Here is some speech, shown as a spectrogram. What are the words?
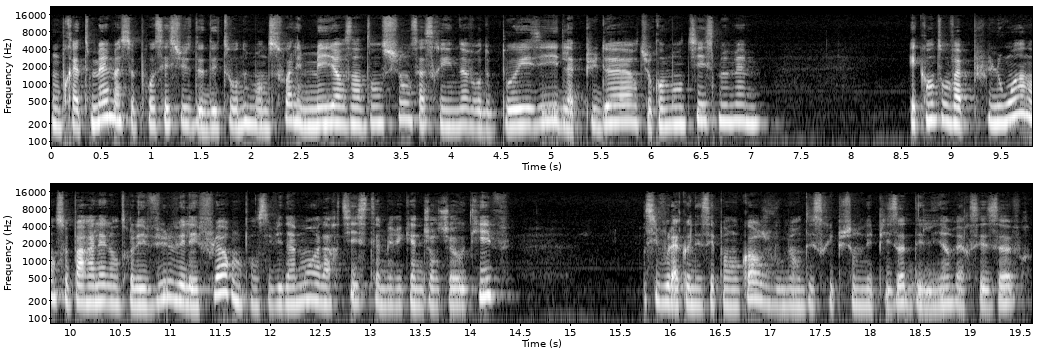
On prête même à ce processus de détournement de soi les meilleures intentions, ça serait une œuvre de poésie, de la pudeur, du romantisme même. Et quand on va plus loin dans ce parallèle entre les vulves et les fleurs, on pense évidemment à l'artiste américaine Georgia O'Keeffe, si vous la connaissez pas encore, je vous mets en description de l'épisode des liens vers ses œuvres.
